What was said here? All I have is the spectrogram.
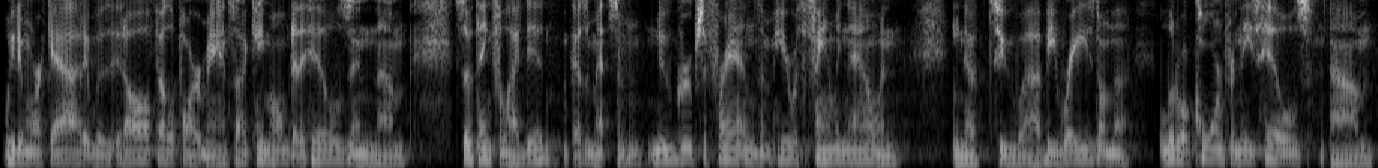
we didn't work out. It was it all fell apart, man. So I came home to the hills, and um, so thankful I did because I met some new groups of friends. I'm here with a family now, and you know, to uh, be raised on the literal corn from these hills. Um,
